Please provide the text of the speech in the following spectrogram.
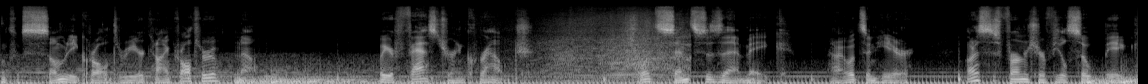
Looks like somebody crawled through here. Can I crawl through? No. Well, you're faster and crouch. What sense does that make? Alright, what's in here? Why does this furniture feel so big?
